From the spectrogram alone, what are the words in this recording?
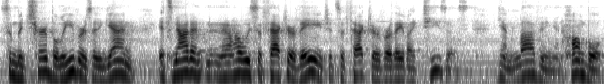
some mature believers. And again, it's not, a, not always a factor of age, it's a factor of are they like Jesus? Again, loving and humble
